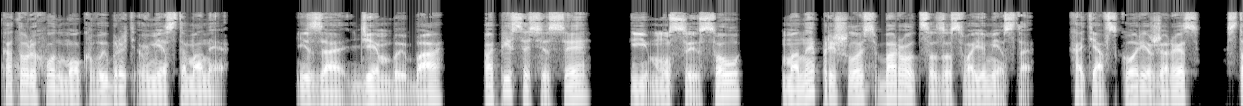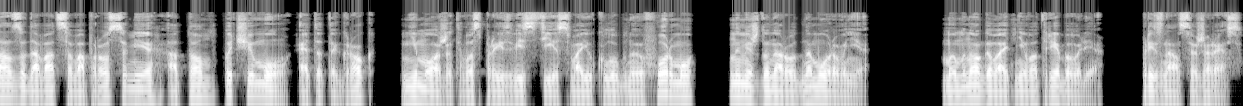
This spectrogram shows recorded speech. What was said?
которых он мог выбрать вместо Мане. Из-за Дембы Ба Паписа Сисе и Мусы Соу Мане пришлось бороться за свое место, хотя вскоре Жерес стал задаваться вопросами о том, почему этот игрок не может воспроизвести свою клубную форму на международном уровне. Мы многого от него требовали, признался Жерес.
